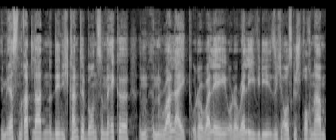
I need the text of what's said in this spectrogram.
im ersten Radladen, den ich kannte, bei uns um die Ecke, ein, ein Raleigh oder Raleigh oder Rally, wie die sich ausgesprochen haben,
